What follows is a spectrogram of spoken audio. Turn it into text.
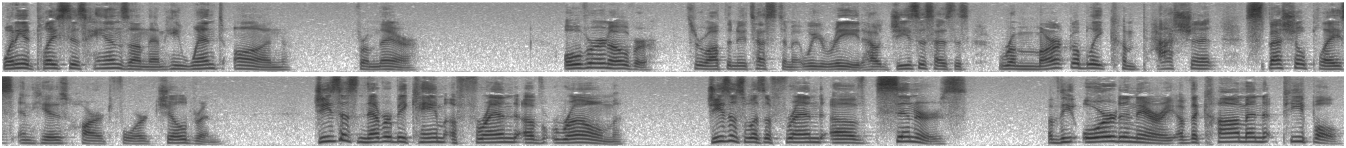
When he had placed his hands on them, he went on from there. Over and over throughout the New Testament, we read how Jesus has this remarkably compassionate, special place in his heart for children. Jesus never became a friend of Rome. Jesus was a friend of sinners of the ordinary, of the common people.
